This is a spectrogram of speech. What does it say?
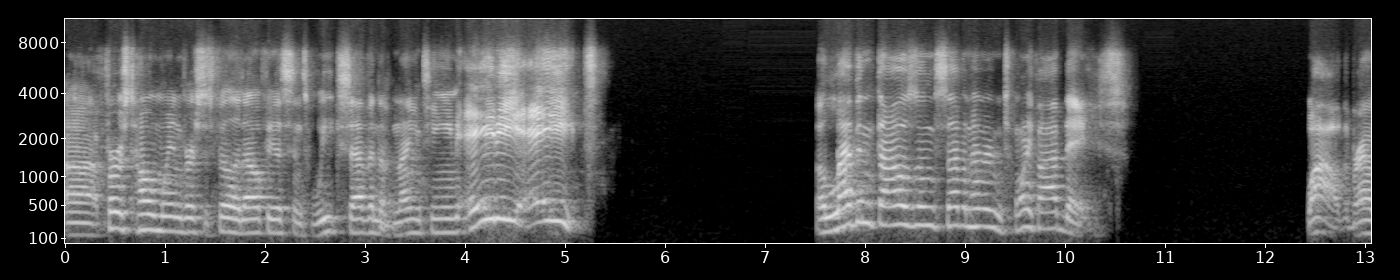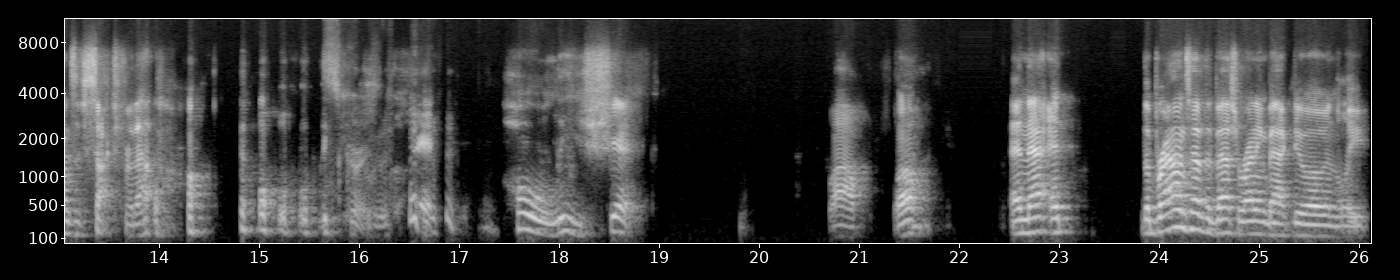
Uh, first home win versus Philadelphia since week seven of 1988. 11,725 days. Wow, the Browns have sucked for that long. Holy crazy. shit. Holy shit. Wow. Well, and that it, the Browns have the best running back duo in the league.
